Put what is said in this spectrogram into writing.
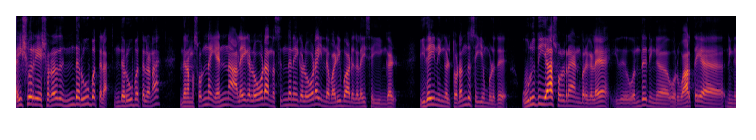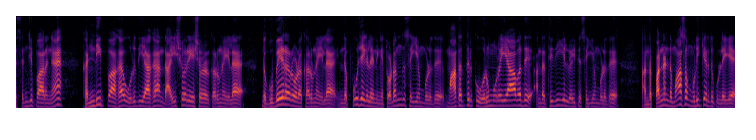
ஐஸ்வர்யேஸ்வரர் இந்த ரூபத்தில் இந்த ரூபத்தில்னா இந்த நம்ம சொன்ன எண்ண அலைகளோட அந்த சிந்தனைகளோட இந்த வழிபாடுகளை செய்யுங்கள். இதை நீங்கள் தொடர்ந்து செய்யும் பொழுது உறுதியாக சொல்கிறேன் அன்பர்களே இது வந்து நீங்கள் ஒரு வார்த்தையை நீங்கள் செஞ்சு பாருங்கள் கண்டிப்பாக உறுதியாக அந்த ஐஸ்வர்யேஸ்வரர் கருணையில் இந்த குபேரரோட கருணையில் இந்த பூஜைகளை நீங்கள் தொடர்ந்து செய்யும் பொழுது மாதத்திற்கு ஒரு முறையாவது அந்த திதியில் வைத்து செய்யும் பொழுது அந்த பன்னெண்டு மாதம் முடிக்கிறதுக்குள்ளேயே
